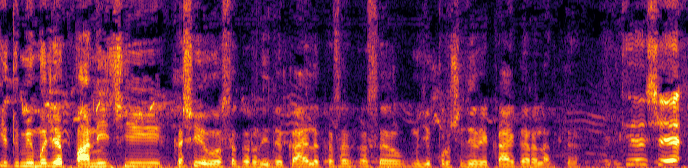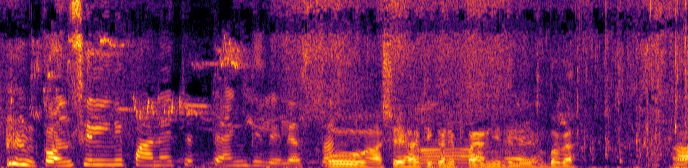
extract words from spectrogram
की तुम्ही म्हणजे पाणीची कशी व्यवस्था करत इथे? काय कसं कसं म्हणजे प्रोसिजर आहे? काय करायला लागतं? इथे असे कौन्सिलनी पाण्याचे टँक दिलेले असतात. हो असे ह्या ठिकाणी पाणी दिले बघा. हा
